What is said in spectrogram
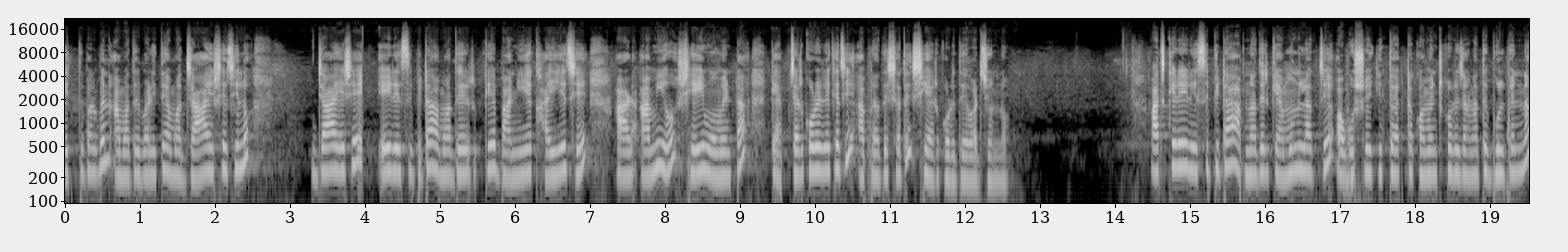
দেখতে পারবেন। আমাদের বাড়িতে আমার যা এসেছিল, যা এসে এই রেসিপিটা আমাদেরকে বানিয়ে খাইয়েছে আর আমিও সেই মোমেন্টটা ক্যাপচার করে রেখেছি আপনাদের সাথে শেয়ার করে দেওয়ার জন্য। আজকের এই রেসিপিটা আপনাদের কেমন লাগছে অবশ্যই কিন্তু একটা কমেন্ট করে জানাতে ভুলবেন না।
